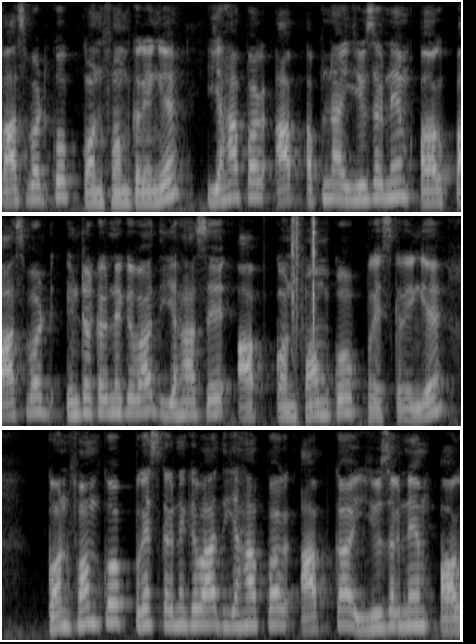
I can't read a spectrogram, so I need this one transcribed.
पासवर्ड को कॉन्फर्म करेंगे। यहाँ पर आप अपना यूज़र नेम और पासवर्ड इंटर करने के बाद यहाँ से आप कॉन्फर्म को प्रेस करेंगे। कॉन्फर्म को प्रेस करने के बाद यहाँ पर आपका यूज़र नेम और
